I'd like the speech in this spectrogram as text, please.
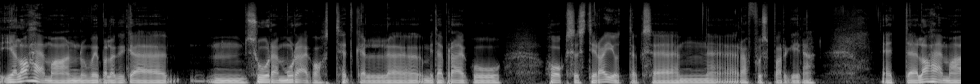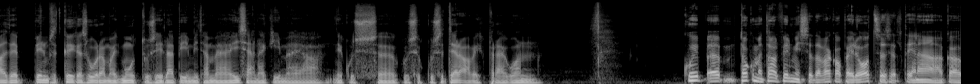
ja Lahemaa on võib-olla kõige mm, suurem murekoht hetkel, mida praegu hoogsasti raiutakse rahvuspargina. et Lahemaa teeb ilmselt kõige suuremaid muutusi läbi, mida me ise nägime ja, ja kus, kus, kus see teravik praegu on kui äh, dokumentaalfilmis seda väga palju otseselt ei näe, aga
